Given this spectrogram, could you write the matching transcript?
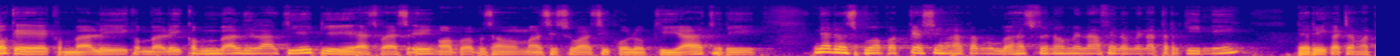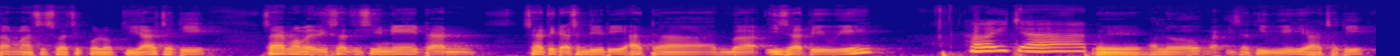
Oke, kembali kembali kembali lagi di SPSI ngobrol bersama mahasiswa psikologi ya. Jadi ini adalah sebuah podcast yang akan membahas fenomena-fenomena terkini dari kacamata mahasiswa psikologi ya. Jadi saya mau Iza di sini dan saya tidak sendiri ada Mbak Iza Tiwi. Halo. Weh, halo Mbak Iza Tiwi ya. Jadi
